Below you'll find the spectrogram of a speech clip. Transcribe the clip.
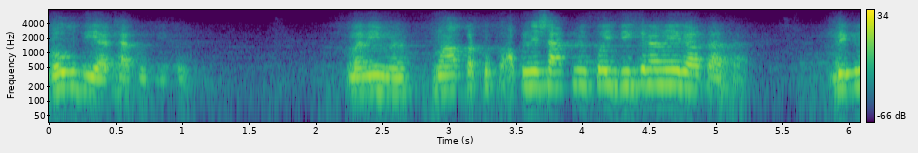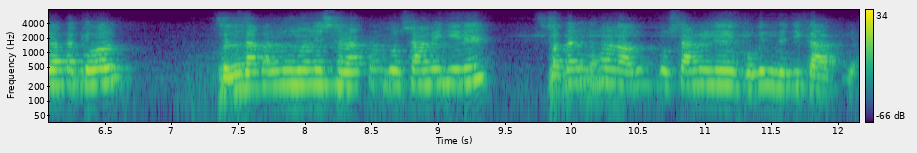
भोग दिया ठाकुर जी को। मनी मन वहाँ पर तो अपने साथ में कोई विग्रह नहीं रहता था। विग्रह था केवल वृंदावन में उन्होंने सनातन गोस्वामी जी ने, मदन मोहन और गोस्वामी ने गोविंद जी का किया।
